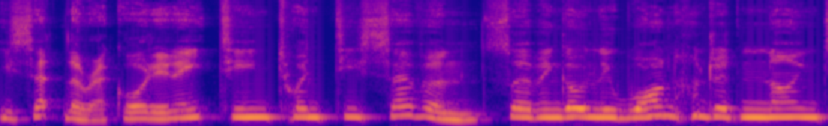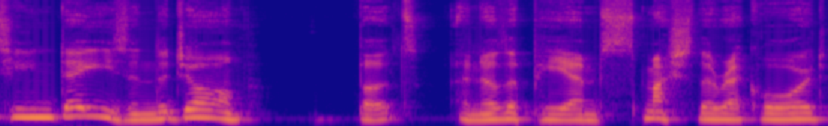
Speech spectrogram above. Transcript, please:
He set the record in 1827, serving only 119 days in the job. But another PM smashed the record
